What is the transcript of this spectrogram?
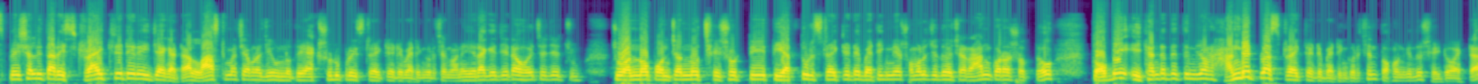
স্পেশালি তার স্ট্রাইক রেটের এই জায়গাটা লাস্ট ম্যাচে আমরা যে উন্নতি, একশোর উপরে স্ট্রাইক রেটে ব্যাটিং করেছেন মানে এর আগে যেটা হয়েছে যে চুয়ান্ন, পঞ্চান্ন, ছেষট্টি, তিয়াত্তর স্ট্রাইক রেটে ব্যাটিং নিয়ে সমালোচিত হয়েছে রান করা সত্ত্বেও, তবে এইখানটাতে তিনি যখন হান্ড্রেড প্লাস স্ট্রাইক রেটে ব্যাটিং করেছেন, তখন কিন্তু সেইটাও একটা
